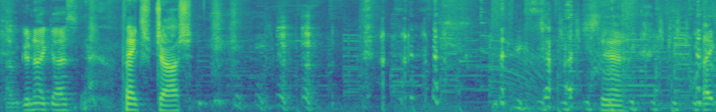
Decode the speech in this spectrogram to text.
Have a good night, guys. Thanks, Josh. yeah. Like-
